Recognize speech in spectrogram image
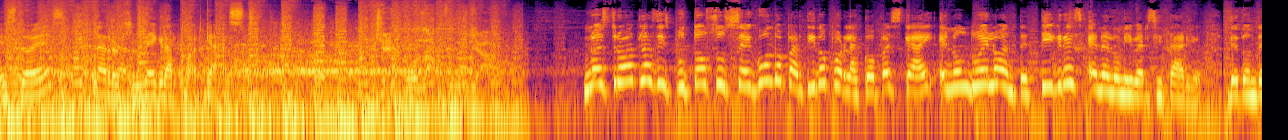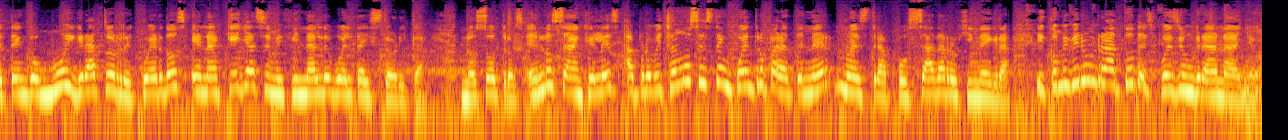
Esto es La Rojinegra Podcast. Nuestro Atlas disputó su segundo partido por la Copa Sky en un duelo ante Tigres en el Universitario, de donde tengo muy gratos recuerdos en aquella semifinal de vuelta histórica. Nosotros en Los Ángeles aprovechamos este encuentro para tener nuestra posada rojinegra y convivir un rato después de un gran año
